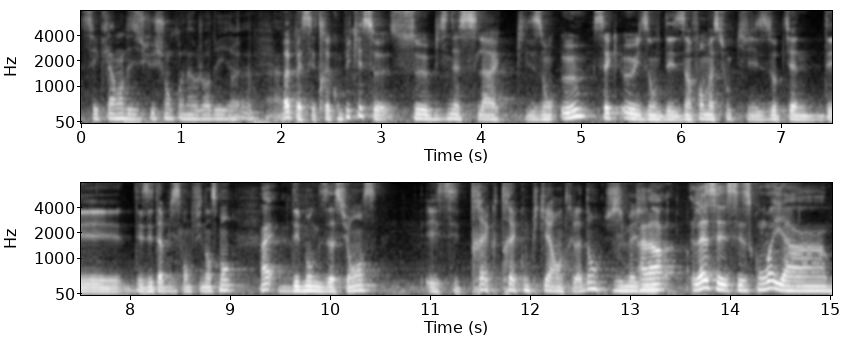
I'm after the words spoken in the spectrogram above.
C'est clairement des discussions qu'on a aujourd'hui. Ouais. euh, Ouais, bah, c'est très compliqué ce, ce business-là qu'ils ont eux. C'est qu'eux, ils ont des informations qu'ils obtiennent des, des établissements de financement, Ouais. des banques d'assurance. Et c'est très, très compliqué à rentrer là-dedans, j'imagine. Alors là, c'est ce qu'on voit. Il y, a un-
